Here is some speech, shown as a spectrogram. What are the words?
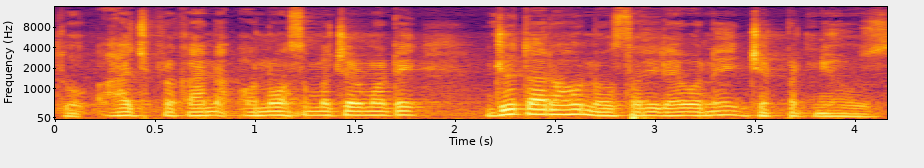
તો આ જ પ્રકારના અનવા સમાચાર માટે જોતા રહો નવસારી લાઈવ અને ઝટપટ ન્યૂઝ.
